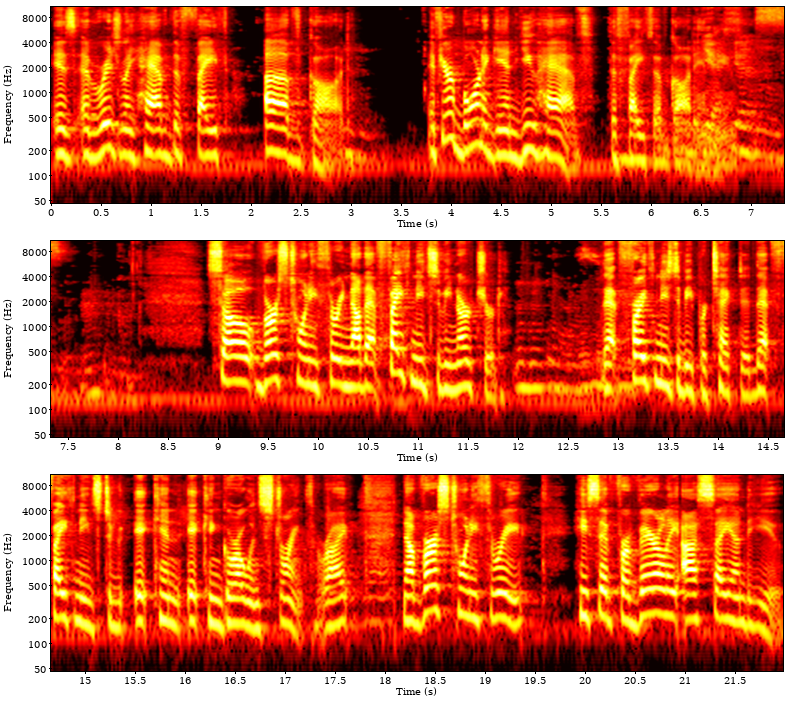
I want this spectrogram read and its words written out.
is originally have the faith of God. If you're born again, you have the faith of God in you. Yes. So, verse 23 now that faith needs to be nurtured. Mm-hmm. That faith needs to be protected. That faith needs to, it can, it can grow in strength, right? Now, verse 23, he said, For verily I say unto you,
